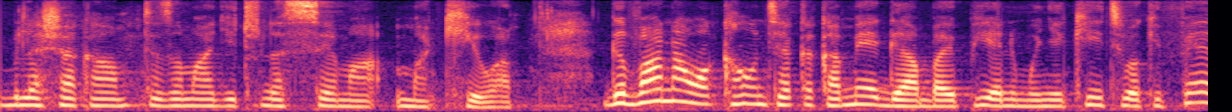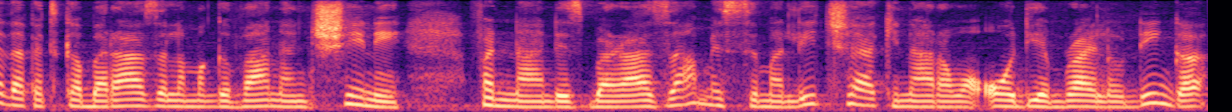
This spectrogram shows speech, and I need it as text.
Bila shaka mtazamaji, tunasema makiwa. Gavana wa kaunti ya Kakamega ambaye pia ni mwenyekiti wa kifedha katika baraza la magavana nchini, Fernandes Baraza, amesema licha ya kinara wa ODM Raila Odinga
